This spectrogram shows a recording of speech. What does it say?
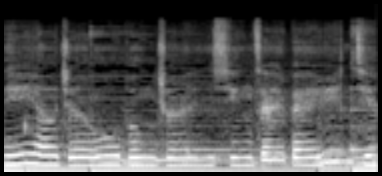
你摇着乌篷船，行在白云间。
